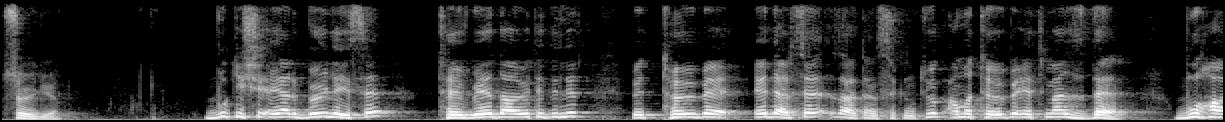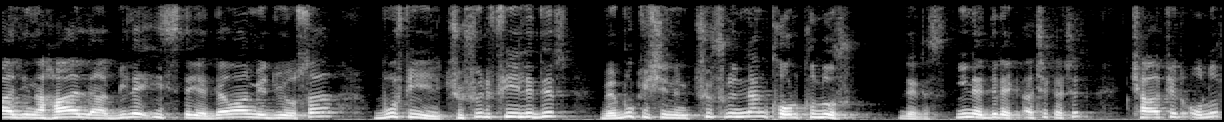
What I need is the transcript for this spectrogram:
söylüyor? Bu kişi eğer böyleyse tevbeye davet edilir ve tövbe ederse zaten sıkıntı yok ama tövbe etmez de bu haline hala bile isteye devam ediyorsa bu fiil küfür fiilidir ve bu kişinin küfründen korkulur deriz. Yine direkt açık açık kafir olur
